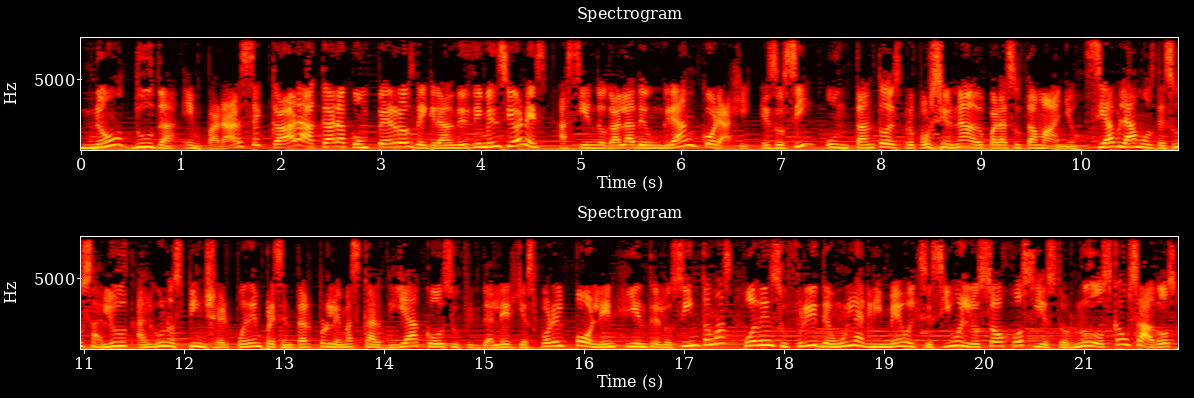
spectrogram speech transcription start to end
no duda en pararse cara a cara con perros de grandes dimensiones, haciendo gala de un gran coraje. Eso sí, un tanto desproporcionado para su tamaño. Si hablamos de su salud, algunos pincher pueden presentar problemas cardíacos, sufrir de alergias por el polen y entre los síntomas pueden sufrir de un lagrimeo excesivo en los ojos y estornudos causados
